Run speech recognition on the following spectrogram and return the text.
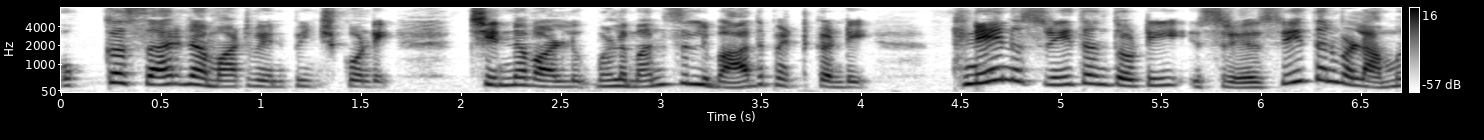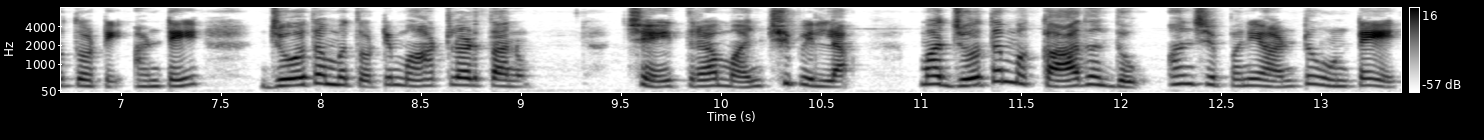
ఒక్కసారి నా మాట వినిపించుకోండి. చిన్నవాళ్ళు వాళ్ళ మనసుల్ని బాధ పెట్టకండి. నేను శ్రీతన్ తోటి శ్రీ- శ్రీతన్ వాళ్ళ అమ్మతోటి అంటే జ్యోతమ్మతోటి మాట్లాడతాను. చైత్ర మంచి పిల్ల. మా జ్యోతమ్మ కాదందు అని చెప్పని అంటూ ఉంటే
